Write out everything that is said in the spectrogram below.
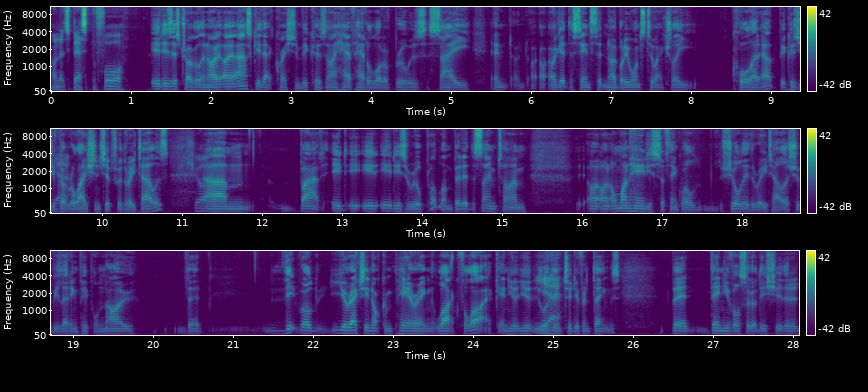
on its best before. It is a struggle, and I, I, ask you that question because I have had a lot of brewers say, and I get the sense that nobody wants to actually call that out because you've yeah. got relationships with retailers. Sure. Um, but it, it, it is a real problem. But at the same time, on, on one hand, you sort of think, well, surely the retailers should be letting people know that the, well, you're actually not comparing like for like, and you're, you're yeah. looking at two different things. But then you've also got the issue that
